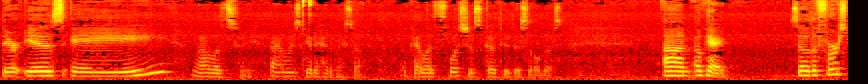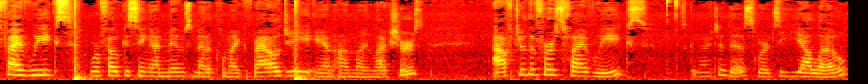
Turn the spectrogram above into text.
there is a, well, let's see. I always get ahead of myself. Okay, let's, let's just go through the syllabus. Um, okay, so the first five weeks, we're focusing on MIMS medical microbiology and online lectures. After the first five weeks, let's go back to this, where it's yellow,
